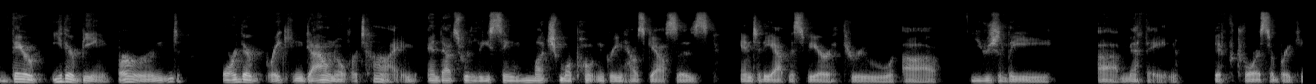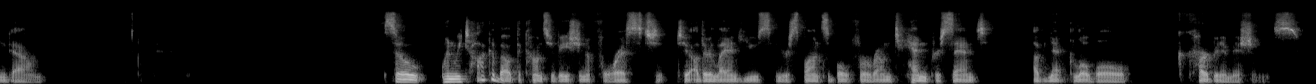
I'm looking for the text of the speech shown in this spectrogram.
they're either being burned or they're breaking down over time. And that's releasing much more potent greenhouse gases into the atmosphere through uh, usually uh, methane if forests are breaking down. So when we talk about the conservation of forests to other land use and responsible for around 10% of net global carbon emissions.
